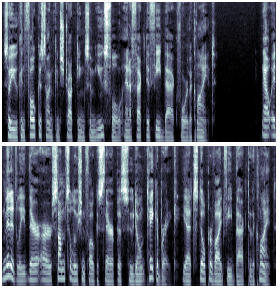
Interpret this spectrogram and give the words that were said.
so you can focus on constructing some useful and effective feedback for the client. Now, admittedly, there are some solution focused therapists who don't take a break, yet still provide feedback to the client.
